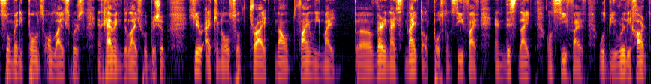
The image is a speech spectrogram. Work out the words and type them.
So many pawns on light squares and having the light square bishop here I can also try now finally my uh, very nice knight outpost on c5 and this knight on c5 would be really hard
